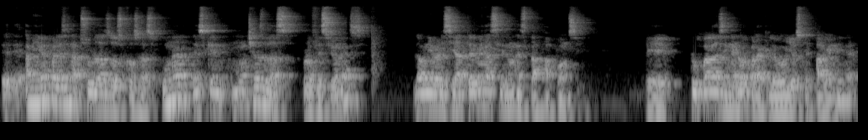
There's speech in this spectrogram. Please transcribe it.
eh, a mí me parecen absurdas dos cosas. Una es que muchas de las profesiones la universidad termina siendo una estafa Ponzi. Eh, tú pagas dinero para que luego ellos te paguen dinero.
